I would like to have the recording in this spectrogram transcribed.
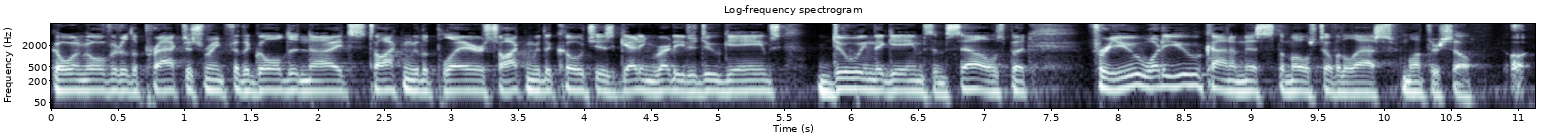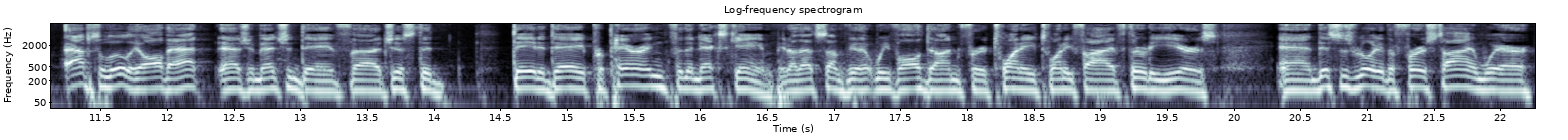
going over to the practice rink for the Golden Knights, talking with the players, talking with the coaches, getting ready to do games, doing the games themselves. But for you, what do you kind of miss the most over the last month or so? Absolutely, all that, as you mentioned, Dave. Uh, just the day to day preparing for the next game. You know, that's something that we've all done for 20, 25, 30 years. And this is really the first time where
